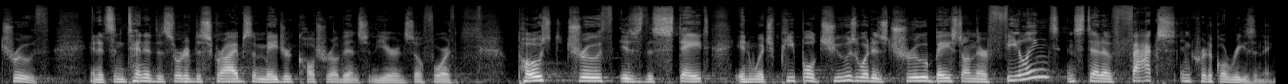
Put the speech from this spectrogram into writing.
truth and it's intended to sort of describe some major cultural events in the year and so forth. Post truth is the state in which people choose what is true based on their feelings instead of facts and critical reasoning.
